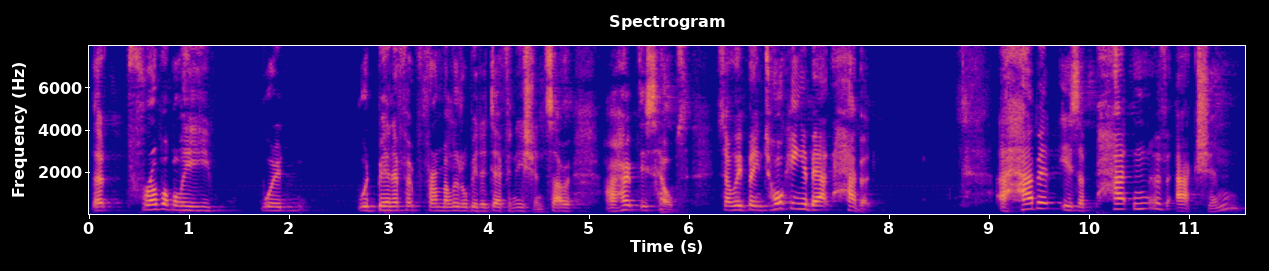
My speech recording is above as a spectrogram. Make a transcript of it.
that probably would would benefit from a little bit of definition. So I hope this helps. So we've been talking about habit. A habit is a pattern of action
